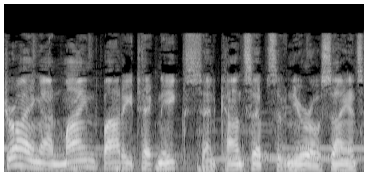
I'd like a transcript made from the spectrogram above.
Drawing on mind body techniques and concepts of neuroscience,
